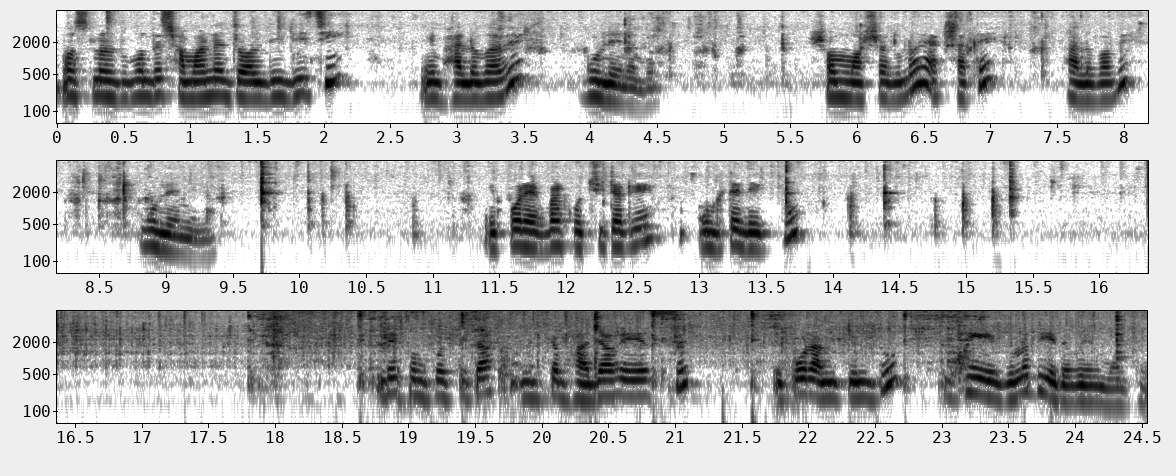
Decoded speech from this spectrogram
মশলার মধ্যে সামান্য জল দিয়ে দিয়েছি ভালোভাবে গুলে নেব। সব মশলাগুলো একসাথে ভালোভাবে গুলে নিলাম। এরপর একবার কচিটাকে উল্টে দেখব। দেখুন কচিটা অনেকটা ভাজা হয়ে এসছে। এরপর আমি কিন্তু ঝিঙেগুলো দিয়ে দেবো এর মধ্যে।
